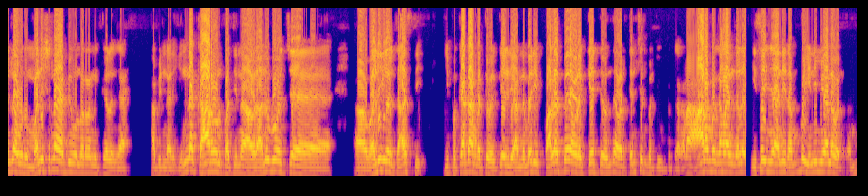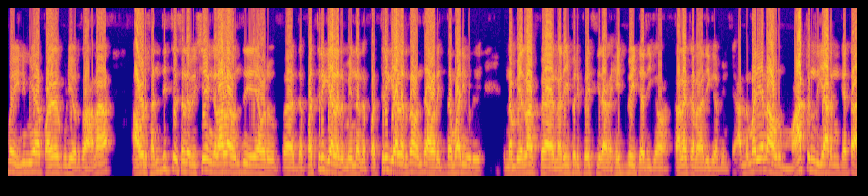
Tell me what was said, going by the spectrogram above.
இல்ல ஒரு மனுஷனா எப்படி உணர்றன்னு கேளுங்க. அப்படின்னாரு. என்ன காரணம்னு பாத்தீங்கன்னா அவர் அனுபவிச்ச வழிகள் வலிகள் ஜாஸ்தி. இப்ப கேட்டா பத்தி ஒரு கேள்வி. அந்த மாதிரி பல பேர் அவரை கேட்டு வந்து அவரை டென்ஷன் படுத்தி விட்டுருக்காங்க. ஆனா ஆரம்ப காலங்களில் இசைஞானி ரொம்ப இனிமையானவர். ரொம்ப இனிமையா பழகக்கூடியவர் தான். ஆனா அவர் சந்திச்ச சில விஷயங்களால வந்து அவர் இந்த பத்திரிகையாளர் மீன் அந்த பத்திரிகையாளர் தான் வந்து அவர் இந்த மாதிரி ஒரு நம்ம எல்லாம் நிறைய பேர் பேசிக்கிறாங்க. ஹெட் வெயிட் அதிகம் தலைக்கணம் அதிகம் அப்படின்ட்டு. அந்த மாதிரியான அவர் மாற்றுனது யாருன்னு கேட்டா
